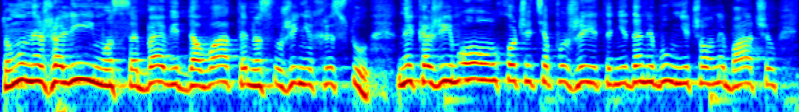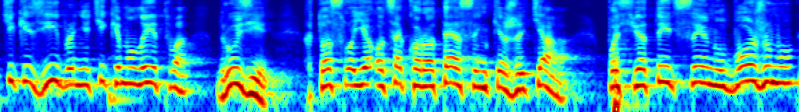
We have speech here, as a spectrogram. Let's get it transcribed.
Тому не жаліймо себе віддавати на служіння Христу. Не кажімо, о, хочеться пожити, ніде не був, нічого не бачив, тільки зібрання, тільки молитва. Друзі, хто своє оце коротесеньке життя посвятить Сину Божому,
